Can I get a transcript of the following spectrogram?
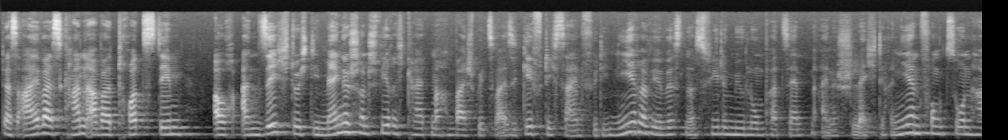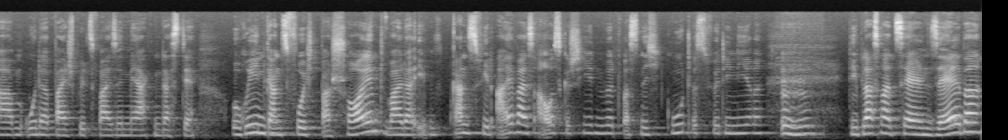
Das Eiweiß kann aber trotzdem auch an sich durch die Menge schon Schwierigkeiten machen, beispielsweise giftig sein für die Niere. Wir wissen, dass viele Myelompatienten eine schlechtere Nierenfunktion haben oder beispielsweise merken, dass der Urin ganz furchtbar schäumt, weil da eben ganz viel Eiweiß ausgeschieden wird, was nicht gut ist für die Niere. Mhm. Die Plasmazellen selber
